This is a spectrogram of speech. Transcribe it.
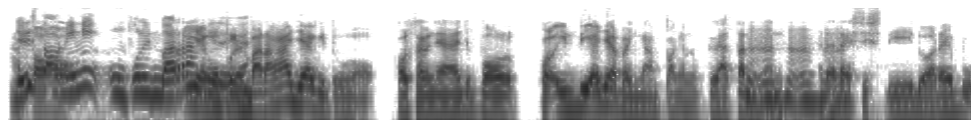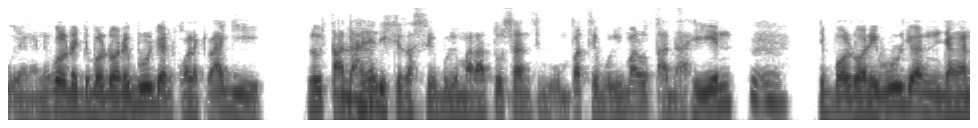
Jadi Atau- setahun ini ngumpulin barang iya gitu ngumpulin ya. barang aja gitu kalau misalnya jebol kalau indie aja paling gampang kan kelihatan kan Mm, mm, mm, ada resist di 2000 ya kan kalau udah jebol 2000 lu jangan kolek lagi lu tadahnya Hmm. di sekitar 1500-an 1004 1005 lu tadahin jebol 2000 lu jangan jangan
